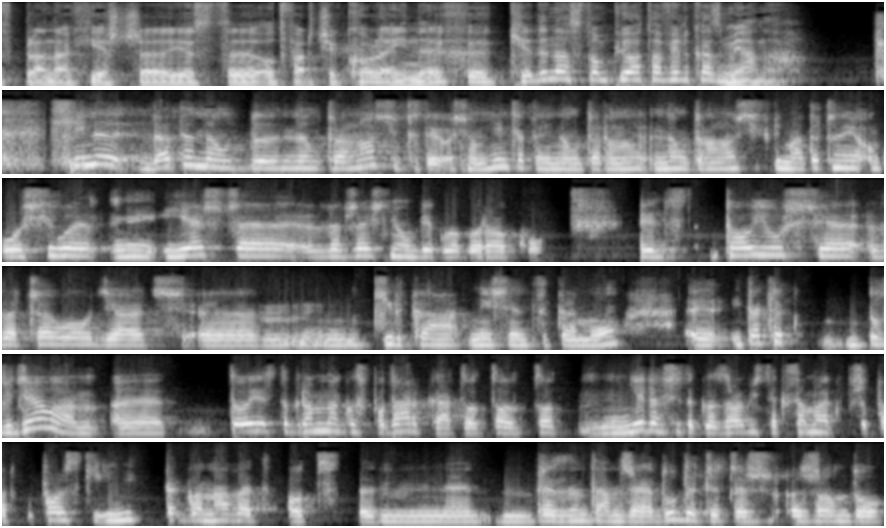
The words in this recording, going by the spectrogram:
w planach jeszcze jest otwarcie kolejnych. Kiedy nastąpiła ta wielka zmiana? Chiny datę neutralności, czy tej osiągnięcia tej neutralności klimatycznej ogłosiły y, jeszcze we wrześniu ubiegłego roku. Więc to już się zaczęło dziać kilka miesięcy temu. Y, I tak jak powiedziałam, y, to jest ogromna gospodarka. To, to, to nie da się tego zrobić tak samo jak w przypadku Polski i nikt tego nawet od prezydenta Andrzeja Dudy, czy też rządu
